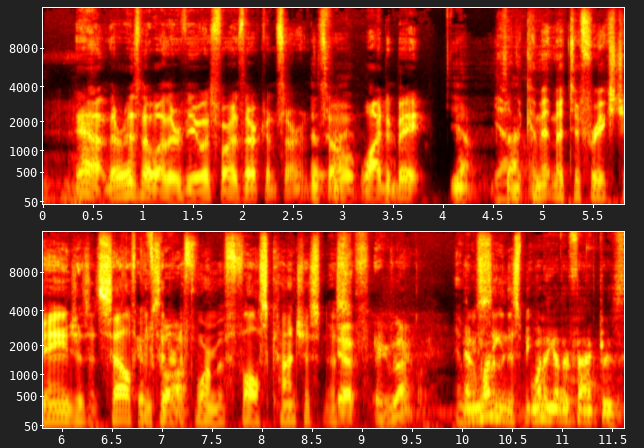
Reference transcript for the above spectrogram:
Mm-hmm. Yeah, there is no other view as far as they're concerned. That's so right. why debate? Yeah, Yeah, exactly. the commitment to free exchange is itself It's considered a form of false consciousness. Yes, exactly. And, and we've one, seen of this. the, Be- one of the other factors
